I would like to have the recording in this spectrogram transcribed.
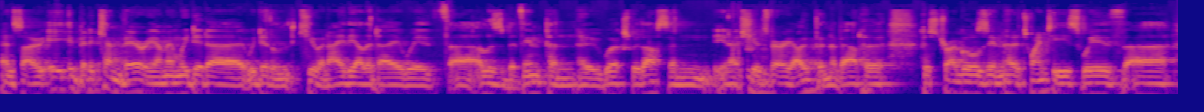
and so it, but it can vary. I mean, we did a we did a Q and A the other day with uh, Elizabeth Impen, who works with us, and you know she was very open about her her struggles in her twenties with uh,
